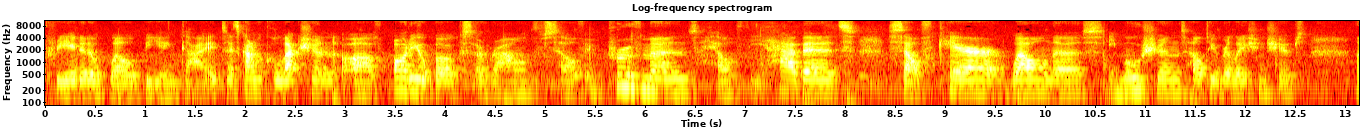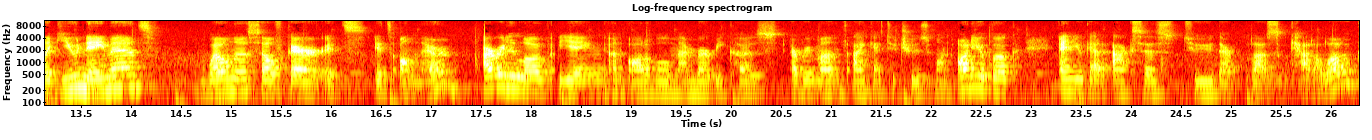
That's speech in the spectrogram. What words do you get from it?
created a well-being guide. It's kind of a collection of audiobooks around self-improvement healthy habits self-care wellness emotions healthy relationships. Like you name it wellness self-care it's it's on there I really love being an Audible member because every month I get to choose one audiobook and you get access to their Plus catalog.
